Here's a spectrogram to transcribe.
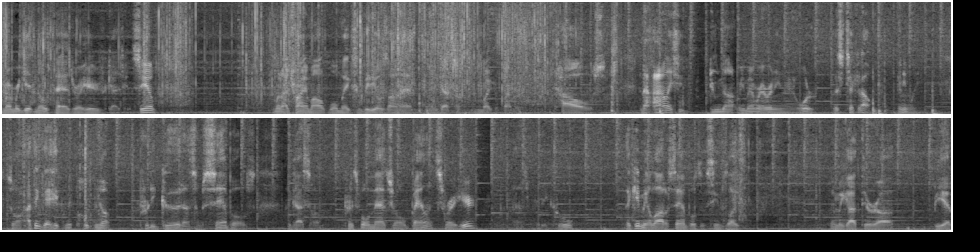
Remember getting those pads right here. You guys can see them when I try them out, we'll make some videos on that. And we got some microfiber towels. And I honestly do not remember everything I ordered. Let's check it out. Anyway, so I think they hooked me, up pretty good on some samples. I got some Principal Natural Balance right here. That's pretty cool. They gave me a lot of samples, it seems like. Then we got their uh, BF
